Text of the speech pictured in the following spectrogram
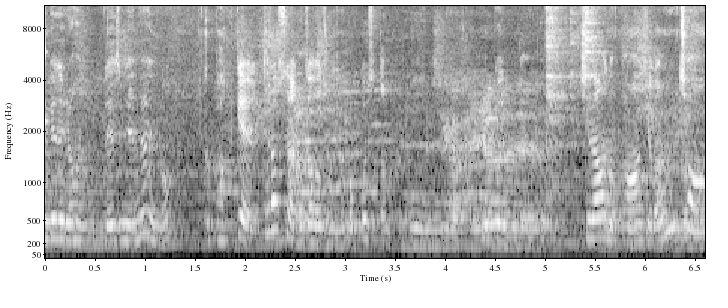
얘들이 한 네세 네 명인가? 그 밖에 테라스에 앉아가지고 이거 먹고 있었단 말이야. 먹고 있는데 지나가던 강아지가 엄청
